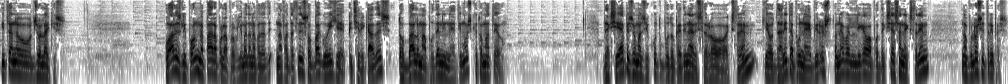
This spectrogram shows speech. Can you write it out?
ήταν ο Τζολάκης. Ο Άρης λοιπόν με πάρα πολλά προβλήματα να, να φανταστείτε στον πάγκο είχε πιτσιρικάδες, τον Μπάλμα που δεν είναι έτοιμος και το Ματέο. Δεξιά έπαιζε ο μαζικού του που το παιδί είναι αριστερό εξτρέμ και ο Νταρίτα που είναι έμπειρος τον έβαλε λίγα από δεξιά σαν εξτρέμ να βουλώσει τρύπες.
